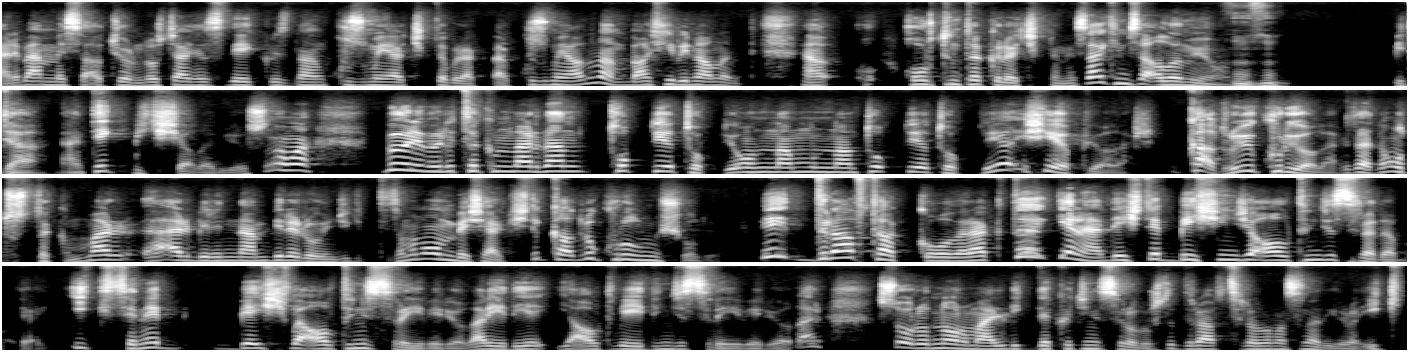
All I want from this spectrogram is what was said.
Yani ben mesela atıyorum Los Angeles Lakers'dan Kuzma'yı açıkta bıraktılar. Kuzma'yı aldım ama başka birini alamıyorum. Yani Horton Tucker açıkta mesela kimse alamıyor onu. Hı hı bir daha. Yani tek bir kişi alabiliyorsun ama böyle böyle takımlardan topluya topluya ondan bundan topluya topluya şey yapıyorlar. Kadroyu kuruyorlar. Zaten 30 takım var. Her birinden birer oyuncu gittiği zaman 15'er kişilik kadro kurulmuş oluyor. Ve draft hakkı olarak da genelde işte 5. 6. sırada yani ilk sene 5 ve 6. sırayı veriyorlar. 7, 6 ve 7. sırayı veriyorlar. Sonra normal ligde kaçıncı sıra olursa draft sıralamasına diyorlar. İlk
